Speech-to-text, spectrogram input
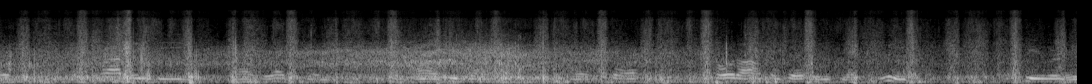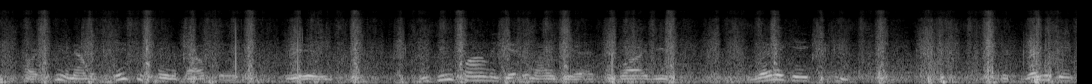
which will probably be uh, direction uh, she's going to. Going to hold off until at least next week to release part two. Now, what's interesting about this is we do finally get an idea as to why these renegade chiefs, this renegade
